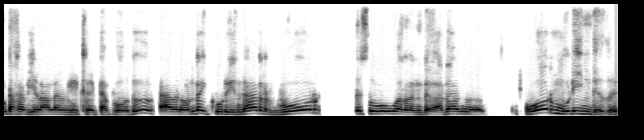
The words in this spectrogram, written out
ஊடகவியலாளர்கள் கேட்ட போது அவர் ஒன்றை கூறியிருந்தார் போர் ஓவர் என்று. அதாவது போர் முடிந்தது.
